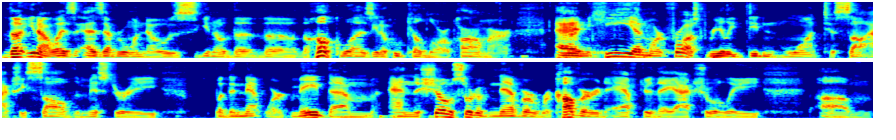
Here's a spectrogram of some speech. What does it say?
the you know as as everyone knows, you know the the the hook was you know who killed Laura Palmer. and he and Mark Frost really didn't want to so- actually solve the mystery, but the network made them, and the show sort of never recovered after they actually, um,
